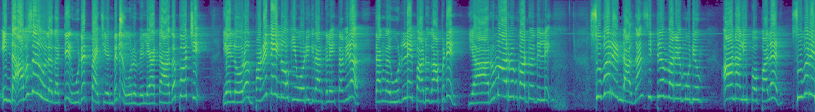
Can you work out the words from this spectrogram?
இந்த அவசர உலகத்தில் உடற்பயிற்சி என்பது ஒரு விளையாட்டாக போச்சு. எல்லோரும் பணத்தை நோக்கி ஓடுகிறார்களே தவிர தங்கள் உடலை பாதுகாப்பதில் யாரும் ஆர்வம் காட்டுவதில்லை. சுவர் என்றால் தான் சிற்றம் வரைய முடியும். ஆனால் இப்போ பலர் சுவரை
